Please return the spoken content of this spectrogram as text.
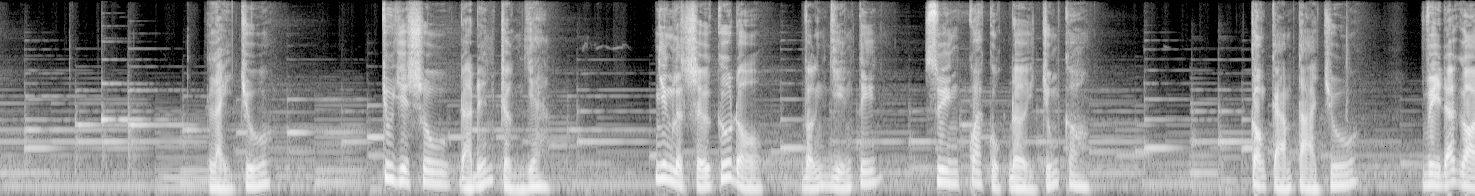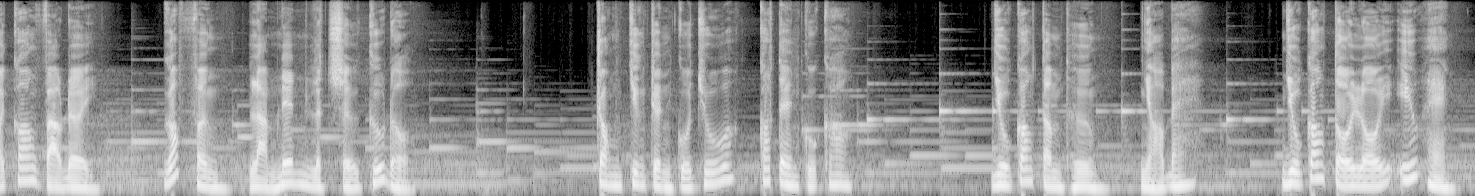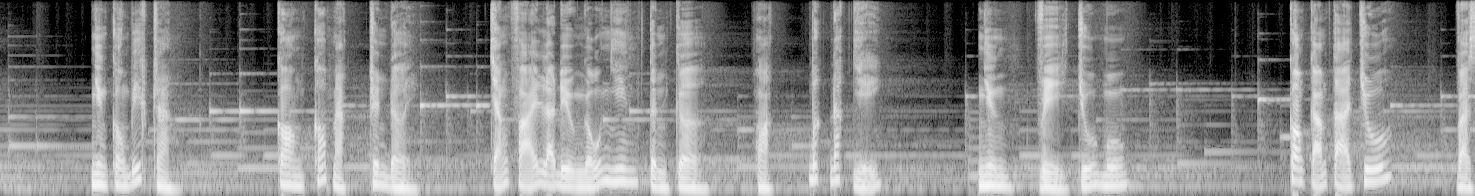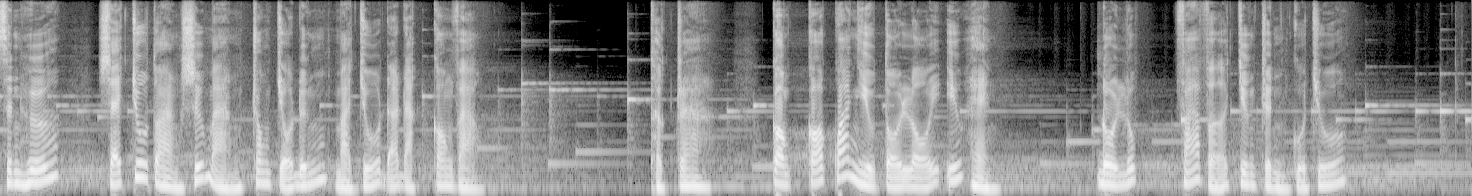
Lạy Chúa, Chúa Giêsu đã đến trần gian. Nhưng lịch sử cứu độ vẫn diễn tiến xuyên qua cuộc đời chúng con. Con cảm tạ Chúa vì đã gọi con vào đời, góp phần làm nên lịch sử cứu độ. Trong chương trình của Chúa có tên của con. Dù con tầm thường, nhỏ bé, dù con tội lỗi yếu hèn, nhưng con biết rằng con có mặt trên đời chẳng phải là điều ngẫu nhiên, tình cờ hoặc bất đắc dĩ, nhưng vì chúa muốn. Con cảm tạ chúa và xin hứa sẽ chu toàn sứ mạng trong chỗ đứng mà chúa đã đặt con vào. Thật ra con có quá nhiều tội lỗi yếu hèn, đôi lúc phá vỡ chương trình của chúa.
